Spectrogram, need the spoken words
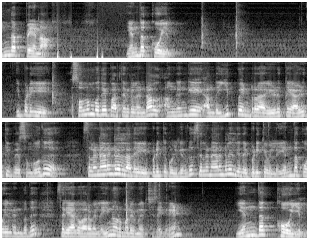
இந்த பேனா எந்த கோயில் இப்படி சொல்லும்போதே பார்த்தீர்கள் என்றால் அங்கங்கே அந்த இப் என்ற எழுத்தை அழுத்தி பேசும்போது சில நேரங்களில் அதை பிடித்துக் கொள்கிறது சில நேரங்களில் இதை பிடிக்கவில்லை. எந்த கோயில் என்பது சரியாக வரவில்லை. இன்னொரு முறை முயற்சி செய்கிறேன். எந்த கோயில்?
